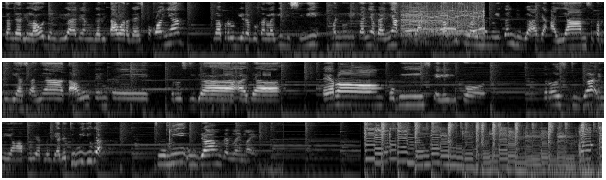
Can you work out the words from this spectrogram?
ikan dari laut dan juga ada yang dari tawar guys pokoknya nggak perlu diragukan lagi di sini menu ikannya banyak ya tapi selain menu ikan juga ada ayam seperti biasanya tahu tempe terus juga ada terong, kubis kayak gitu. Terus juga ini yang aku lihat lagi ada cumi juga, cumi, udang dan lain-lain. Thank you.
